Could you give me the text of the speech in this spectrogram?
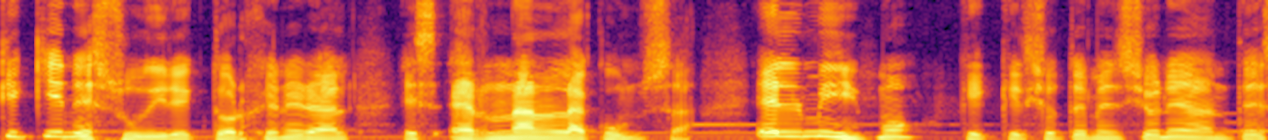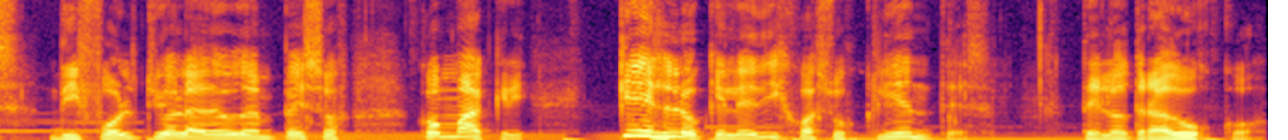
que quien es su director general es Hernán Lacunza, el mismo que, que yo te mencioné antes, defaultió la deuda en pesos con Macri. ¿Qué es lo que le dijo a sus clientes? Te lo traduzco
